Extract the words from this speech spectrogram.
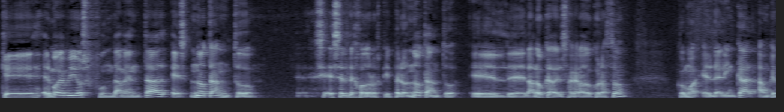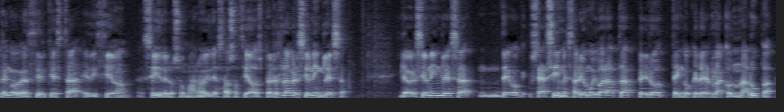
que el Moebius fundamental es no tanto, es el de Jodorowsky, pero no tanto el de La Loca del Sagrado Corazón como el del Incal, aunque tengo que decir que esta edición, sí, de los humanoides asociados, pero es la versión inglesa. La versión inglesa, debo, o sea, sí, me salió muy barata, pero tengo que leerla con una lupa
